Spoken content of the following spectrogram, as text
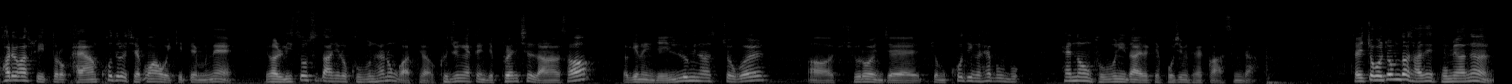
활용할 수 있도록 다양한 코드를 제공하고 있기 때문에 이걸 resource 단위로 구분해 놓은 것 같아요. 그 중에서 이제 branch를 나눠서 여기는 이제 illuminance 쪽을 어 주로 이제 좀 코딩을 해부, 해놓은 부분이다 이렇게 보시면 될 것 같습니다. 자 이쪽을 좀 더 자세히 보면은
